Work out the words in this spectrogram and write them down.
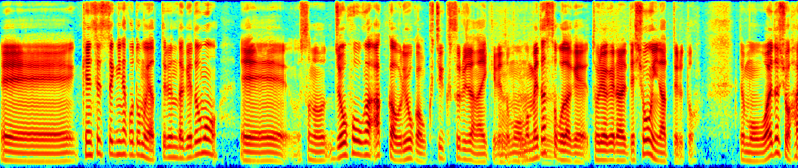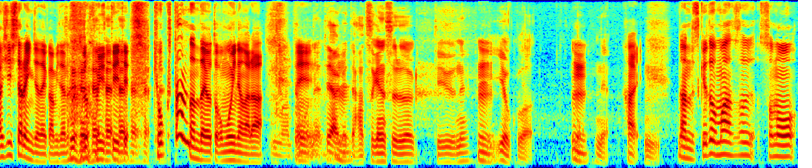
えー建設的なこともやってるんだけども、えーその情報が悪かを良かを駆逐するじゃないけれども、まあ、目立つとこだけ取り上げられてショーになってると。でもワイドショー廃止したらいいんじゃないかみたいな ことも言っていて 極端なんだよとか思いながら、まあでもね、えー手挙げて発言するっていうね、うん。意欲はうん。ね、はい、うん。なんですけど、まあ、そその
